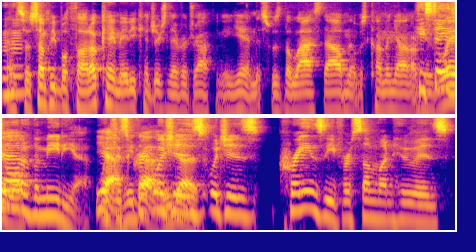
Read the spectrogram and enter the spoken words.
Mm-hmm. And so some people thought, okay, maybe Kendrick's never dropping again. This was the last album that was coming out on He stays label. out of the media, which Yeah, is he cra- does, which is does. which is crazy for someone who is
